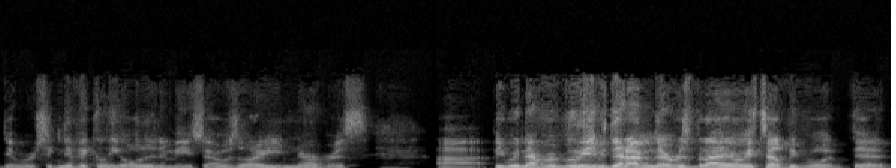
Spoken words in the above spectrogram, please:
they were significantly older than me. So I was already nervous. Uh, people never believe that I'm nervous, but I always tell people that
